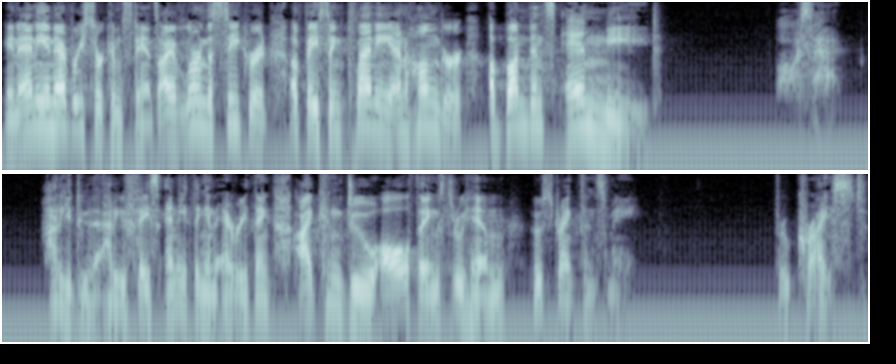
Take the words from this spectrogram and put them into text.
in any and every circumstance. I have learned the secret of facing plenty and hunger, abundance and need. What was that? How do you do that? How do you face anything and everything? I can do all things through him who strengthens me through Christ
